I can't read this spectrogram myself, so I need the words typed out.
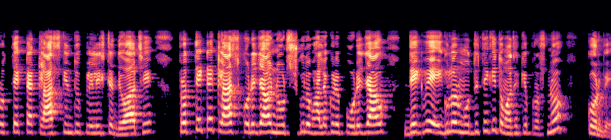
প্রত্যেকটা ক্লাস কিন্তু প্লেলিস্টে দেওয়া আছে। প্রত্যেকটা ক্লাস করে যাও নোটসগুলো ভালো করে পড়ে যাও, দেখবে এগুলোর মধ্যে থেকে তোমাদেরকে প্রশ্ন করবে।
